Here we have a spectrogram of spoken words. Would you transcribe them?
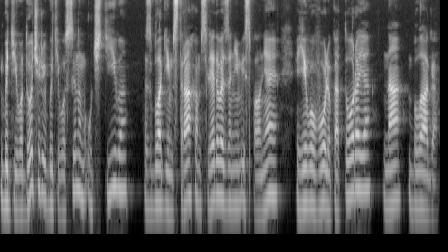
Быть его дочерью, быть его сыном учтиво, с благим страхом, следовать за ним, исполняя его волю, которая на благо,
